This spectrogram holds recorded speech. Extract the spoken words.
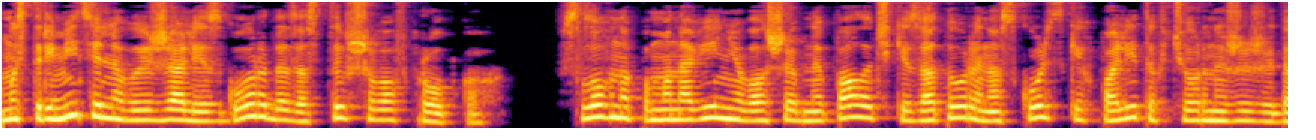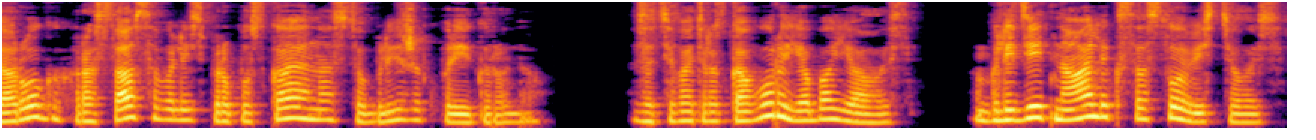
Мы стремительно выезжали из города, застывшего в пробках. Словно по мановению волшебной палочки заторы на скользких, политых черной жижей дорогах рассасывались, пропуская нас все ближе к пригороду. Затевать разговоры я боялась. Глядеть на Алекса совестилась.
